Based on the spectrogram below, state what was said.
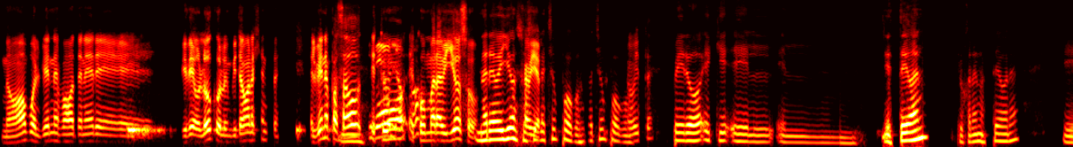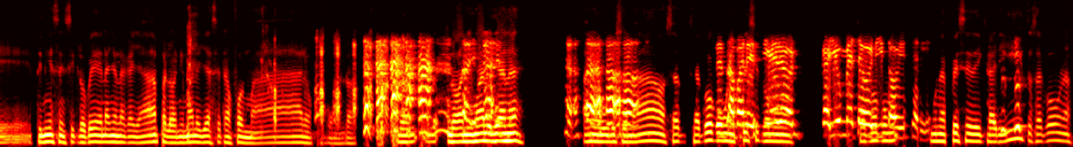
No, pues el viernes vamos a tener eh, video loco, lo invitamos a la gente. El viernes pasado estuvo con maravilloso. Maravilloso, Javier. caché un poco, caché un poco. ¿Lo viste? Pero es que el, el Esteban, que ojalá no esté ahora, eh, tenía esa enciclopedia del año en la callampa, los animales ya se transformaron, los, animales ya han, evolucionado, sacó como una especie cayó un meteorito, una especie de carito, sacó unas,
